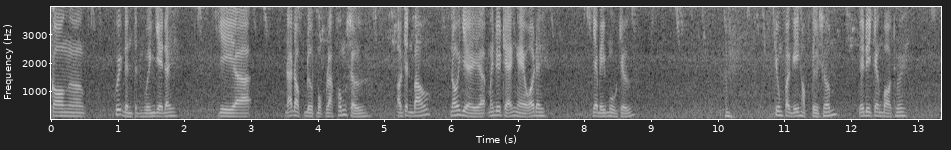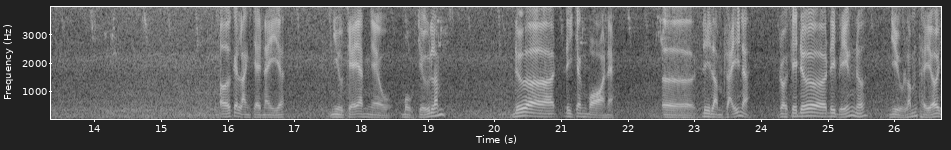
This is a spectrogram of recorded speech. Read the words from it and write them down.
Con ờ, quyết định tình nguyện về đây Vì ờ, đã đọc được một loạt phóng sự Ở trên báo Nói về mấy đứa trẻ nghèo ở đây Và bị mù chữ. Chúng phải nghỉ học từ sớm Để đi chân bò thuê Ở cái làng chài này á Nhiều trẻ em nghèo mù chữ lắm. Đứa ờ, đi chân bò nè ờ, Đi làm rẫy nè Rồi cái đứa đi biển nữa. Nhiều lắm thầy ơi.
